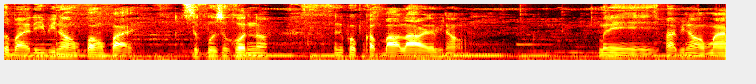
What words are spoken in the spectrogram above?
สบายดีพี่น้องป้องไป สุขุสุคนเนาะวันนี้พบกับบ่าวลาวเลยพี่น้องมื่อนี้พาพี่น้องมา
